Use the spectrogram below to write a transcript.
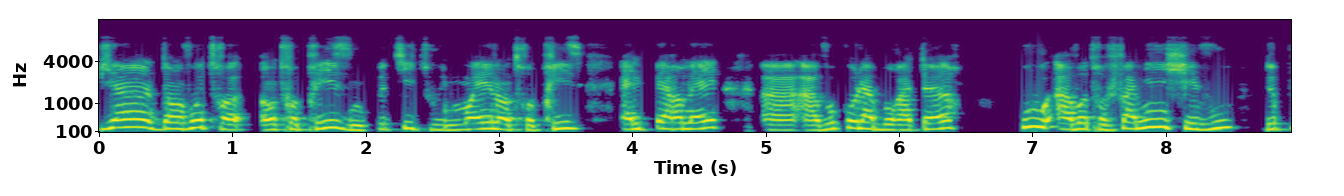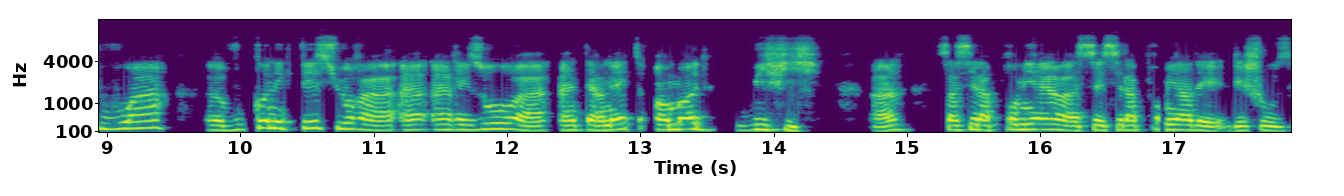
bien dans votre entreprise, une petite ou une moyenne entreprise. Elle permet à, vos collaborateurs ou à votre famille chez vous de pouvoir euh, vous connecter sur un, réseau Internet en mode Wi-Fi. Hein. Ça, c'est la première, c'est, la première des, choses.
